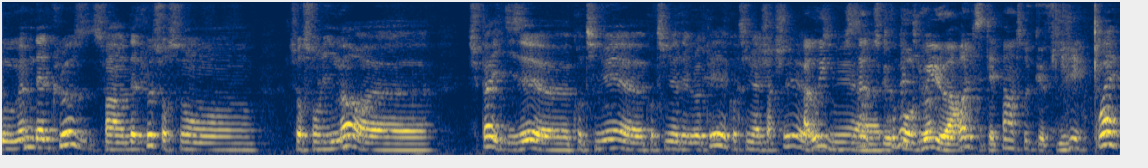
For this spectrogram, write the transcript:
ou même Del Close, enfin Del Close sur son, sur son lit de mort, euh, je sais pas, il disait euh, continuez, euh, continuez à développer, continuez à chercher, Ah oui, c'est ça, parce que trouver, pour lui, le Harold, c'était pas un truc figé. Ouais,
